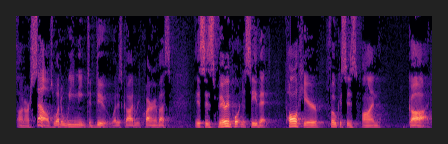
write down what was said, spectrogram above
on ourselves. What do we need to do? What is God requiring of us? This is very important to see that Paul here focuses on God.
